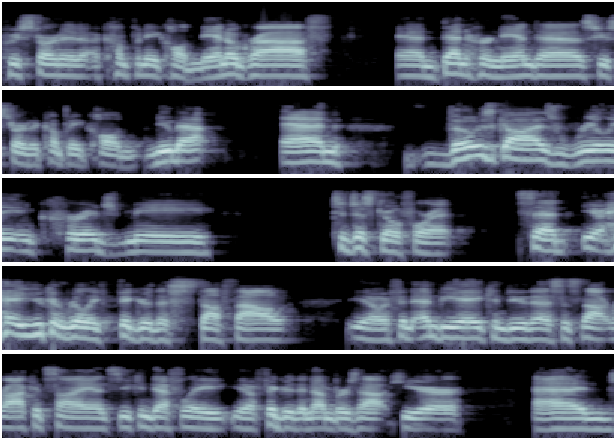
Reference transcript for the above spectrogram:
who started a company called NanoGraf, and Ben Hernandez, who started a company called Numat. And those guys really encouraged me to just go for it. Said, you know, hey, you can really figure this stuff out. You know, if an MBA can do this, it's not rocket science. You can definitely, you know, figure the numbers out here and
